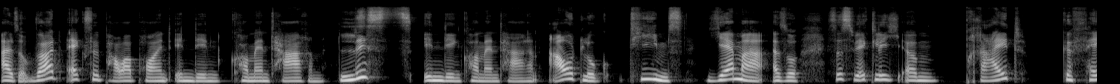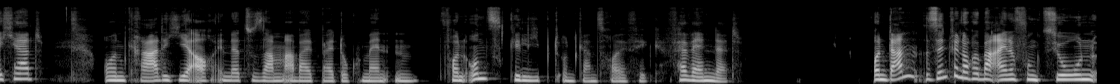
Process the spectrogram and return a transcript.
Also Word, Excel, PowerPoint in den Kommentaren, Lists in den Kommentaren, Outlook, Teams, Yammer. Also es ist wirklich ähm, breit gefächert und gerade hier auch in der Zusammenarbeit bei Dokumenten von uns geliebt und ganz häufig verwendet. Und dann sind wir noch über eine Funktion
